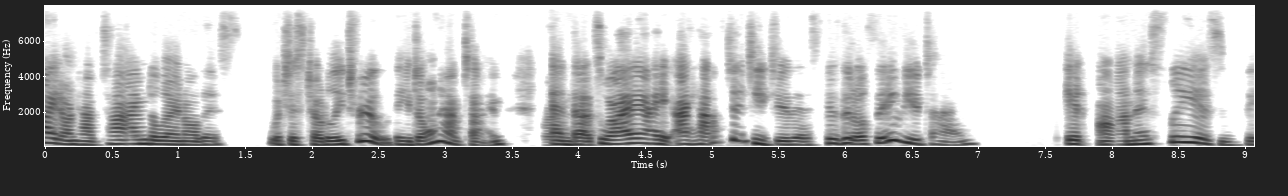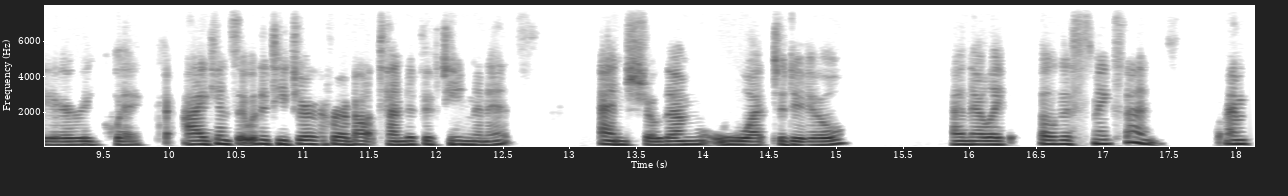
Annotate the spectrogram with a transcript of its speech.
I don't have time to learn all this, which is totally true. They don't have time. Right. And that's why I, I have to teach you this because it'll save you time. It honestly is very quick. I can sit with a teacher for about 10 to 15 minutes and show them what to do. And they're like, oh, this makes sense. I'm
